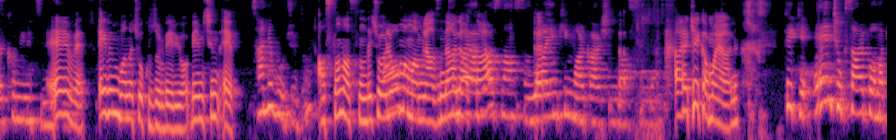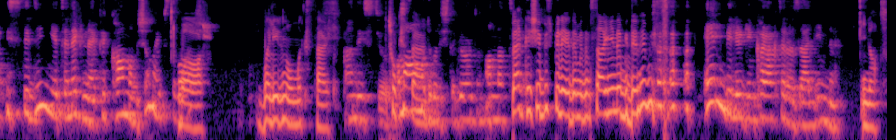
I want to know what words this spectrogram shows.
aslında community'nizi. Evet. Evim bana çok huzur veriyor. Benim için ev. Sen ne burcuydun? Aslan aslında hiç öyle Aa. olmamam lazım. Ne Sen Bayağı bir alaka? aslansın. Evet. Lion King var karşımda aslında. Erkek ama yani. Peki en çok sahip olmak istediğin yetenek ne? Pek kalmamış ama hepsi var. Var. Balerin olmak isterdim. Ben de istiyorum. Çok ama isterdim. almadılar işte gördün anlat. Ben teşebbüs bile edemedim. Sen yine bir denemişsin. En belirgin karakter özelliğin ne? İnat.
